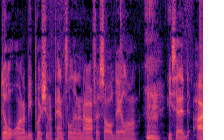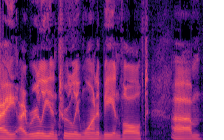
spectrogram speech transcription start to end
don't want to be pushing a pencil in an office all day long." He said, "I I really and truly want to be involved." Um,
